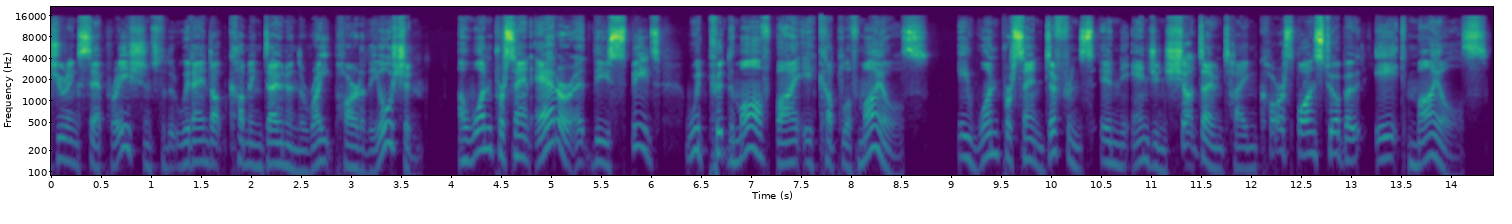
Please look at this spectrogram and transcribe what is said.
during separation so that it would end up coming down in the right part of the ocean. A 1% error at these speeds would put them off by a couple of miles. A 1% difference in the engine shutdown time corresponds to about 8 miles.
